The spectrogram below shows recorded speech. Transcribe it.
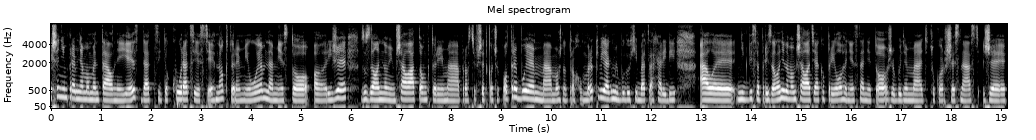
Riešením pre mňa momentálne je dať si to kúracie stehno, ktoré milujem, na miesto uh, ryže so zeleninovým šalátom, ktorý má proste všetko, čo potrebujem, má možno trochu mrkvy, ak mi budú chýbať sacharidy, ale nikdy sa pri zeleninovom šaláte ako prílohe nestane to, že budem mať cukor 16, že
